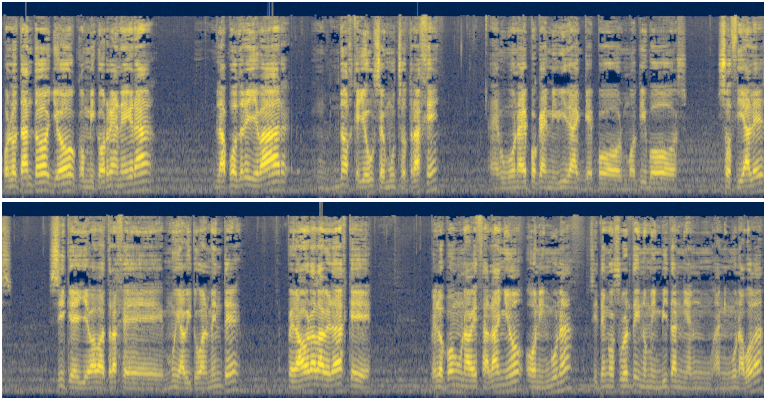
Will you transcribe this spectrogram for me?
Por lo tanto, yo con mi correa negra la podré llevar. No es que yo use mucho traje. Eh, hubo una época en mi vida en que por motivos sociales sí que llevaba traje muy habitualmente. Pero ahora la verdad es que me lo pongo una vez al año o ninguna, si tengo suerte y no me invitan ni a, ninguna boda.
